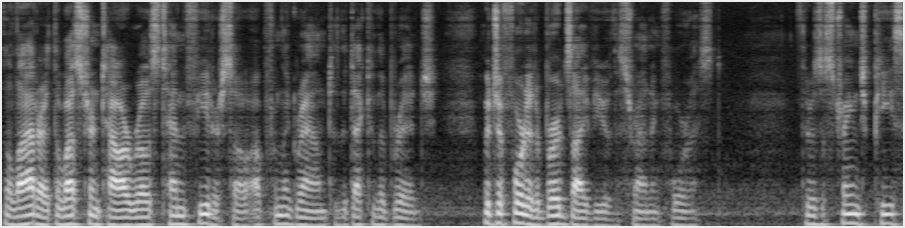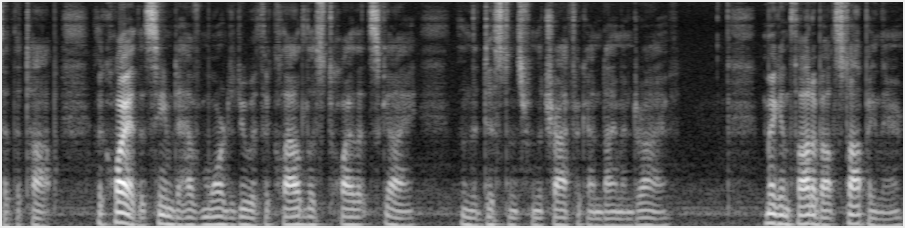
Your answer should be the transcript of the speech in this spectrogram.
The ladder at the western tower rose ten feet or so up from the ground to the deck of the bridge, which afforded a bird's eye view of the surrounding forest. There was a strange peace at the top, a quiet that seemed to have more to do with the cloudless twilight sky than the distance from the traffic on Diamond Drive. Megan thought about stopping there,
